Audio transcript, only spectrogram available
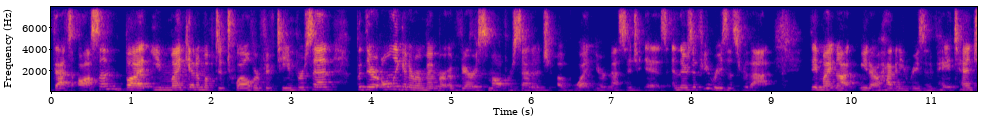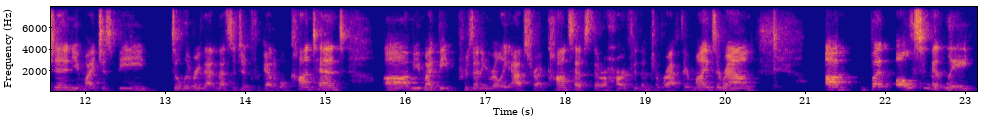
that's awesome but you might get them up to 12 or 15% but they're only going to remember a very small percentage of what your message is and there's a few reasons for that. They might not you know have any reason to pay attention you might just be delivering that message in forgettable content um, you might be presenting really abstract concepts that are hard for them to wrap their minds around um, but ultimately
